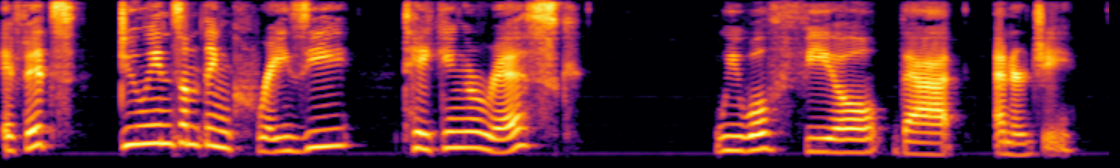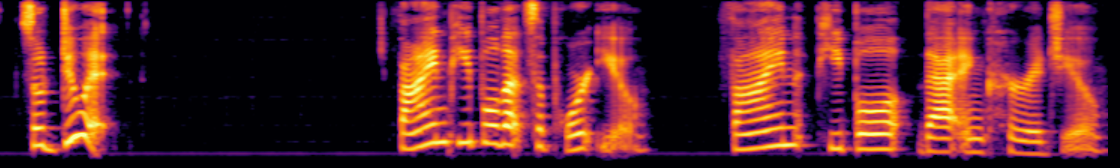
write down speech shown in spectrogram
If it's doing something crazy taking a risk, we will feel that energy. So do it. Find people that support you, find people that encourage you.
